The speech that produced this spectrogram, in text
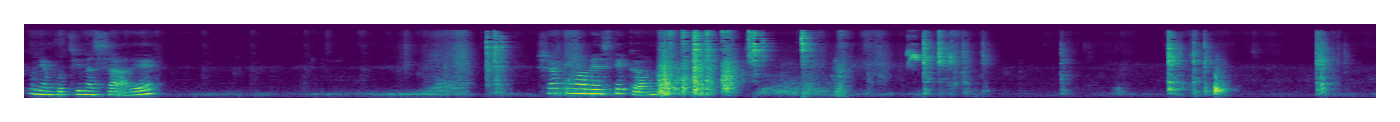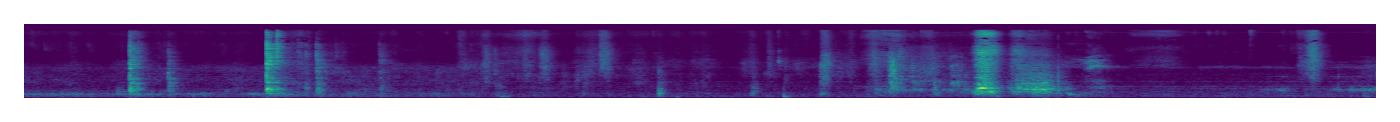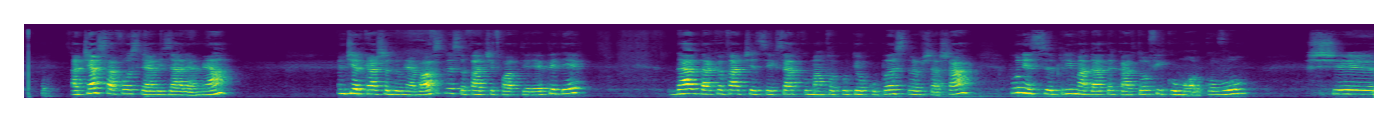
Punem puțină sare. Și acum amestecăm. Aceasta a fost realizarea mea. Încercați și dumneavoastră să faceți foarte repede. Dar dacă faceți exact cum am făcut eu cu păstrăv și așa, puneți prima dată cartofii cu morcovul și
